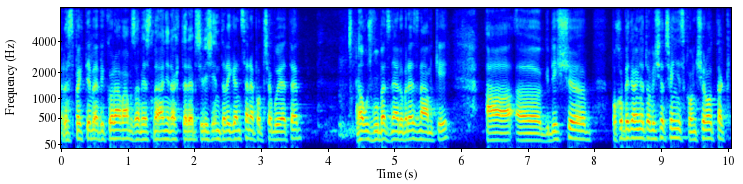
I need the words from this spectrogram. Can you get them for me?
respektive vykonávám zaměstnání, na které příliš inteligence nepotřebujete a už vůbec ne dobré známky. A uh, když uh, pochopitelně to vyšetření skončilo, tak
